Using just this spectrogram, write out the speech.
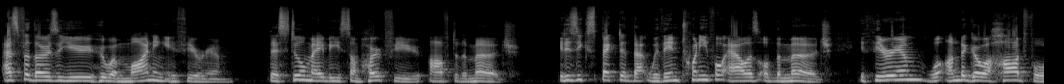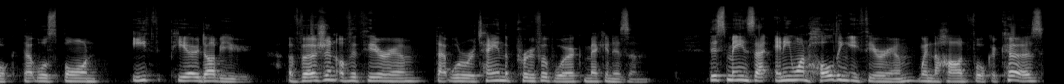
As for those of you who are mining Ethereum, there still may be some hope for you after the merge. It is expected that within 24 hours of the merge, Ethereum will undergo a hard fork that will spawn ETH POW, a version of Ethereum that will retain the proof of work mechanism. This means that anyone holding Ethereum when the hard fork occurs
